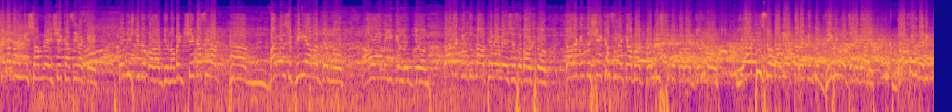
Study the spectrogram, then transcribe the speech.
সেনাবাহিনীর সামনে শেখ হাসিনাকে প্রতিষ্ঠিত করার জন্য এবং শেখ হাসিনার আহ, বাংলাদেশে ফিরিয়ে আনার জন্য আওয়ামী লীগের লোকজন তারা কিন্তু মাঠে নেমে এসেছে দর্শক। তারা কিন্তু শেখ হাসিনাকে আবার প্রতিষ্ঠিত করার জন্য লাঠি সোটা নিয়ে তারা কিন্তু বিভিন্ন জায়গায় দখলদারিত্ব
